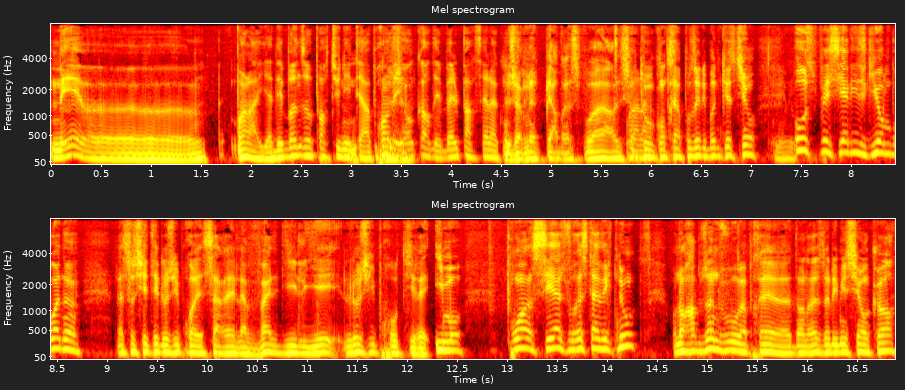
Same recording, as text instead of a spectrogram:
Mais euh, voilà, il y a des bonnes opportunités à prendre et encore des belles parcelles à Ne construire. jamais perdre espoir et surtout Voilà. au contraire poser les bonnes questions oui. au spécialiste Guillaume Boinin, la société Logipro SARL, la Valdilier, logipro-imo.ch. Vous restez avec nous. On aura besoin de vous après euh, dans le reste de l'émission encore.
